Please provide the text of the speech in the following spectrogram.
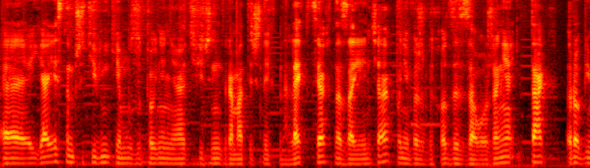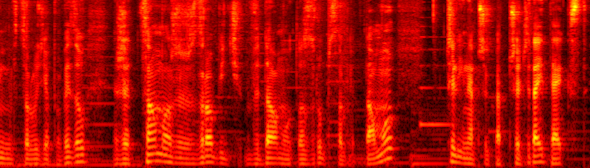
E, ja jestem przeciwnikiem uzupełniania ćwiczeń gramatycznych na lekcjach, na zajęciach, ponieważ wychodzę z założenia i tak robimy w co ludzie powiedzą, że co możesz zrobić w domu, to zrób sobie w domu, czyli na przykład przeczytaj tekst,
